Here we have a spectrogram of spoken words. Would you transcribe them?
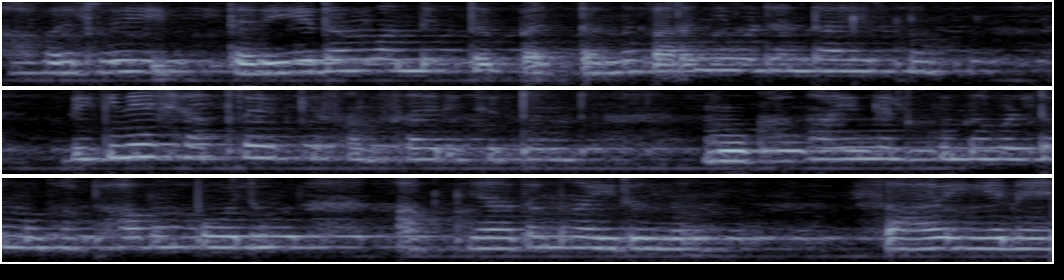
അവർ ഇത്രയിടം വന്നിട്ട് പെട്ടെന്ന് പറഞ്ഞു വിടണ്ടായിരുന്നു. വിഘ്നേഷ് അത്രയൊക്കെ സംസാരിച്ചിട്ടും മുഖമായി നിൽക്കുന്നവളുടെ മുഖഭാവം പോലും അജ്ഞാതമായിരുന്നു. സാർ ഇങ്ങനെ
